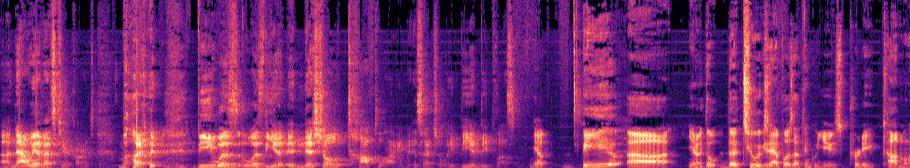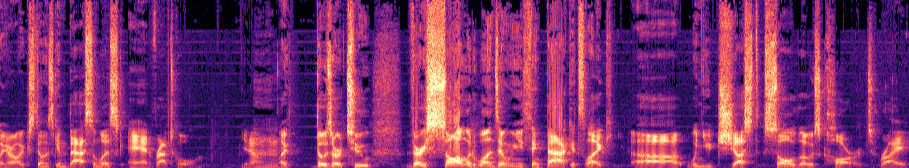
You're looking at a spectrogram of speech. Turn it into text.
Uh, now we have S tier cards, but B was was the initial top line essentially B and B plus. Yep, B. Uh, you know the the two examples I think we use pretty commonly are like Stoneskin Basilisk and Wrapped Golem. You know, mm-hmm. like those are two very solid ones, and when you think back, it's like uh, when you just saw those cards, right?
